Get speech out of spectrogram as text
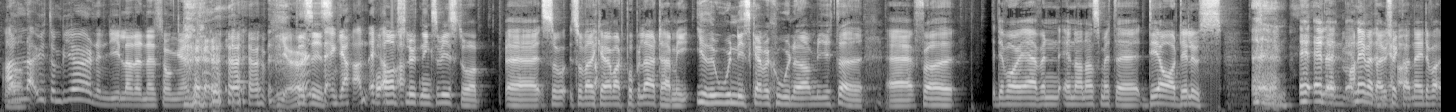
Alla utom björnen gillar den här sången. Björn, Precis. tänker han. Och avslutningsvis då, eh, så, så verkar det ha varit populärt det här med ironiska versioner av myter. Eh, för det var ju även en annan som hette Deadelus. Eh, Eller, nej vänta, ursäkta. Nej, det var,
